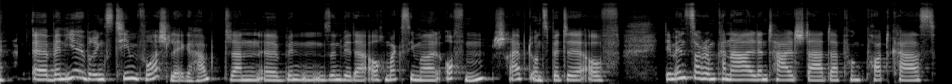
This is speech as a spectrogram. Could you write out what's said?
äh, wenn ihr übrigens Themenvorschläge habt, dann äh, bin, sind wir da auch maximal offen. Schreibt uns bitte auf dem Instagram-Kanal dentalstarter.podcast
